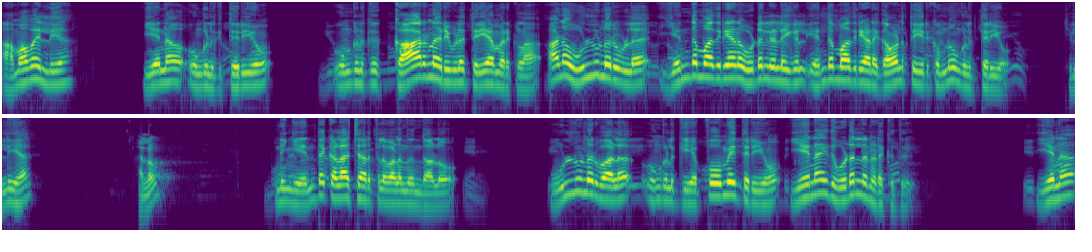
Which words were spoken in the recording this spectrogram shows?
ஆமாவா இல்லையா ஏன்னா உங்களுக்கு தெரியும். உங்களுக்கு காரண அறிவுல தெரியாம இருக்கலாம். ஆனா உள்ளுணர்வுல எந்த மாதிரியான உடல்நிலைகள் எந்த மாதிரியான கவனத்தை இருக்கும்னு உங்களுக்கு தெரியும். இல்லையா? Hello? நீங்க எந்த கலாச்சாரத்துல வளர்ந்திருந்தாலும் உள்ளுணர்வால உங்களுக்கு எப்பவுமே தெரியும். ஏன்னா இது உடல்ல நடக்குது. ஏன்னா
